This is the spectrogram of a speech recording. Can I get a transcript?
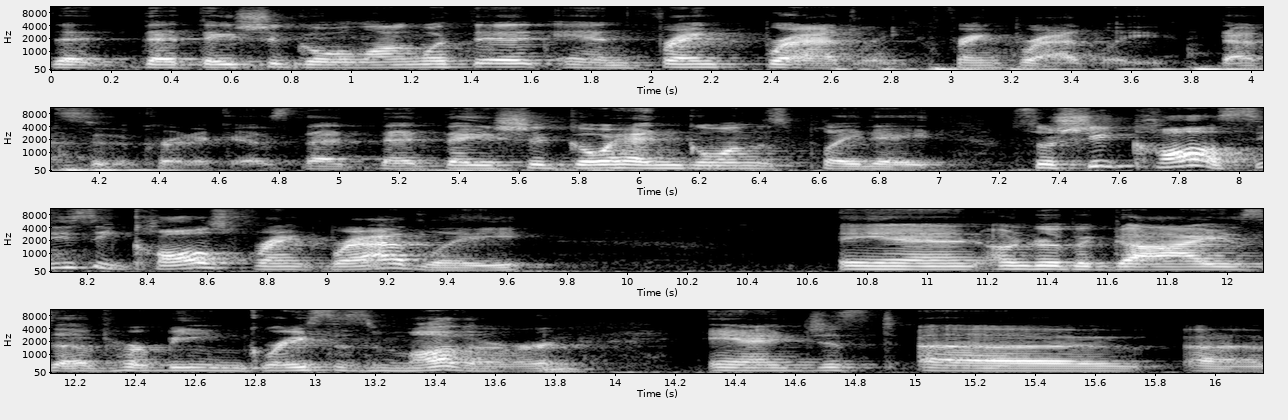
That that they should go along with it. And Frank Bradley. Frank Bradley. That's who the critic is. That that they should go ahead and go on this play date. So she calls. Cece calls Frank Bradley and under the guise of her being Grace's mother, and just uh, uh,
